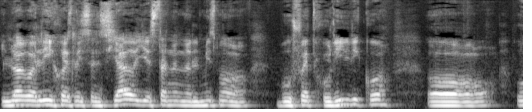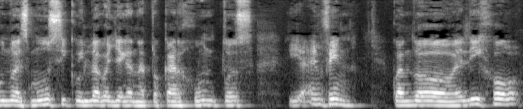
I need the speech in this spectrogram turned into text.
y luego el hijo es licenciado y están en el mismo buffet jurídico o uno es músico y luego llegan a tocar juntos y en fin, cuando el hijo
